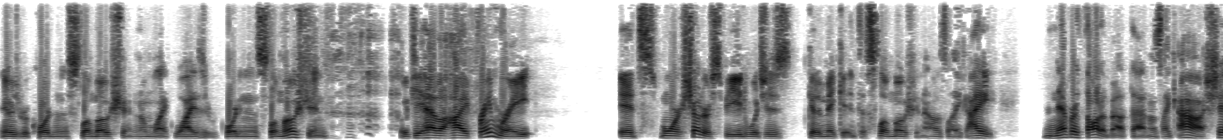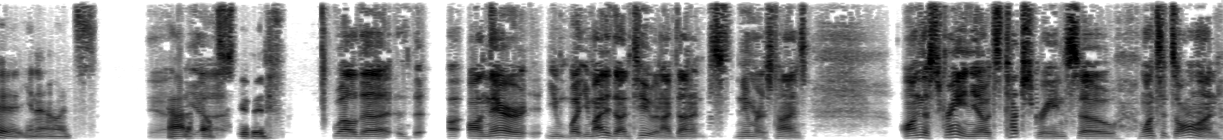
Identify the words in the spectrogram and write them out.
And it was recording in slow motion. I'm like, why is it recording in slow motion? if you have a high frame rate, it's more shutter speed, which is gonna make it into slow motion. I was like, I never thought about that. And I was like, ah, shit, you know, it's Yeah. God, I the, felt stupid. well, the, the uh, on there, you what you might have done too, and I've done it numerous times. On the screen, you know, it's touch screen, so once it's on,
